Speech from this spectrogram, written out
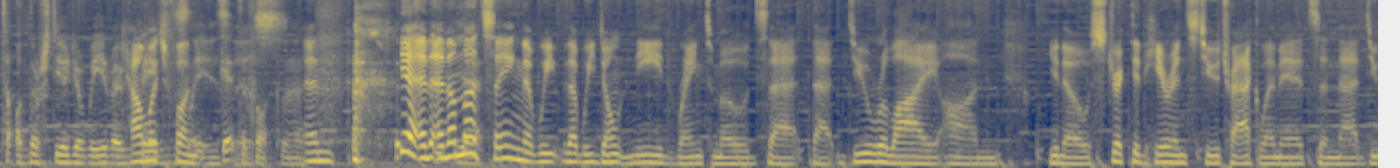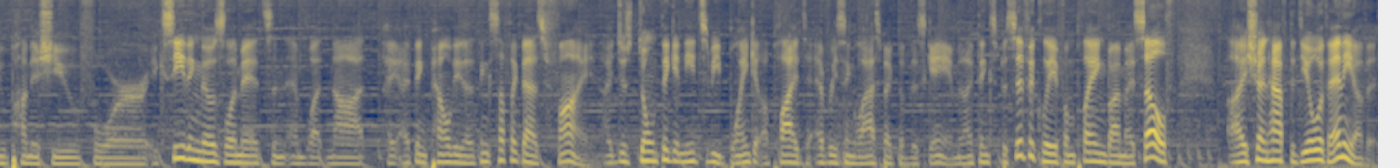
to understeer your way around. how much fun Like, is get this? the fuck. And yeah, and, and I'm Yeah. not saying that we that we don't need ranked modes that that do rely on you know strict adherence to track limits and that do punish you for exceeding those limits and, and whatnot. I, I think penalties, I think stuff like that is fine. I just don't think it needs to be blanket applied to every single aspect of this game. And I think specifically if I'm playing by myself, I shouldn't have to deal with any of it.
